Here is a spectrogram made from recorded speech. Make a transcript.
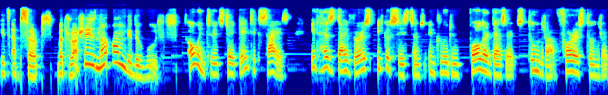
it absorbs. But Russia is not only the woods. Owing to its gigantic size, it has diverse ecosystems, including polar deserts, tundra, forest tundra,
